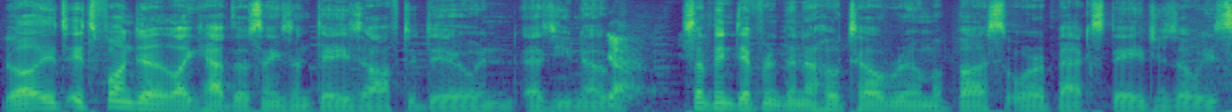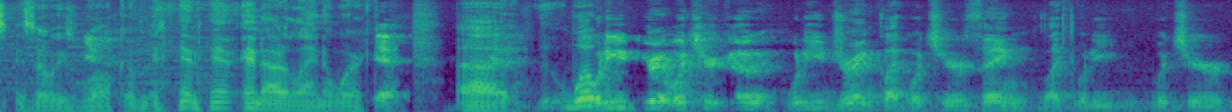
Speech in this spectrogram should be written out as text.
Well, it's it's fun to like have those things on days off to do, and as you know, yeah something different than a hotel room, a bus, or a backstage is always is always yeah. welcome in, in, our line of work. Yeah. Uh, yeah. What, what, do you drink? What's your go? What do you drink? Like, what's your thing? Like, what do you? What's your?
